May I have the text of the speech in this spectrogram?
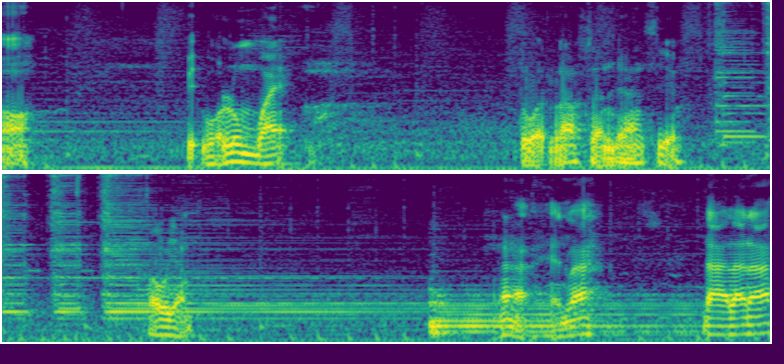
อ๋อปิดวอลลุ่มไว้ ตรวจรับสัญญาณเสียงเข้ายังอ่าเห็นไหมได้แล้วนะ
